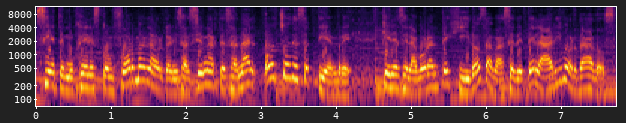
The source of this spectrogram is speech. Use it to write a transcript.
Siete mujeres conforman la organización artesanal 8 de septiembre, quienes elaboran tejidos a base de telar y bordados.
